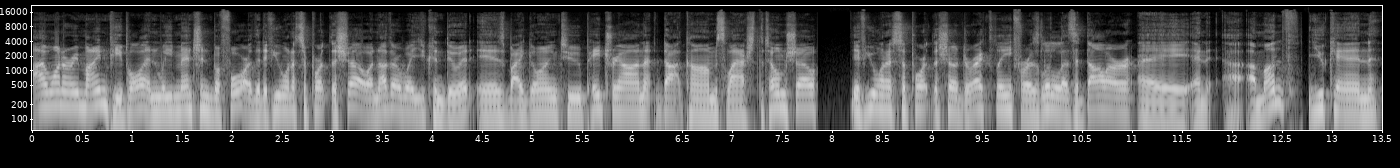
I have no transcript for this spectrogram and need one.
I want to remind people, and we mentioned before, that if you want to support the show, another way you can do it is by going to patreon.com slash the tome show. If you want to support the show directly for as little as a dollar a an, a month, you can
